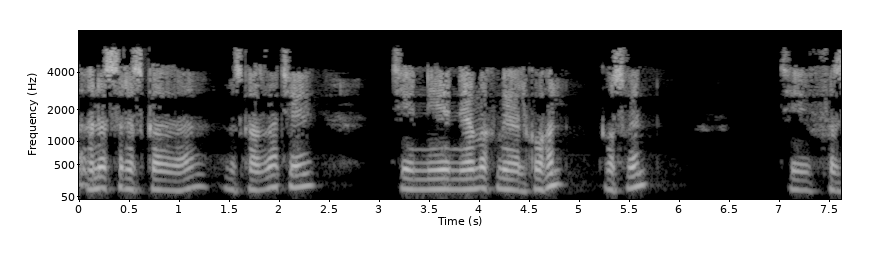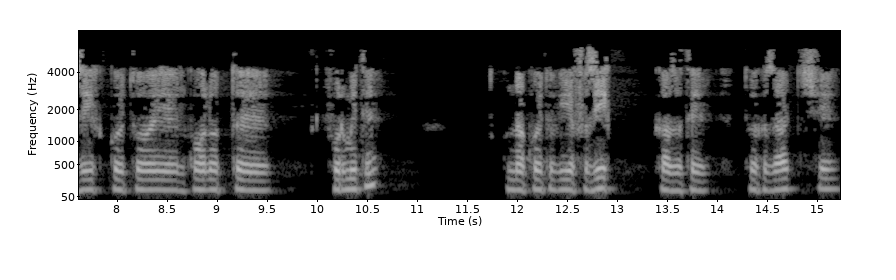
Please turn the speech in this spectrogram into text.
Анас разказва, че, че ние нямахме алкохол, освен че фазих, който е алкохол от формите, на който вие фазих казвате, той каза, че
